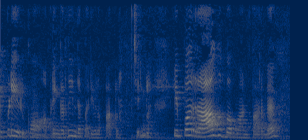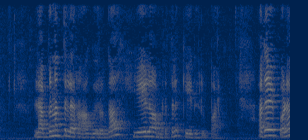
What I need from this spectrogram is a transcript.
எப்படி இருக்கும் அப்படிங்கிறது இந்த பதிவில் பார்க்கலாம். சரிங்களா? இப்போ ராகு பகவான் பாருங்கள் லக்னத்தில் ராகு இருந்தால் ஏழாம் இடத்துல கேது இருப்பார். அதே போல்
